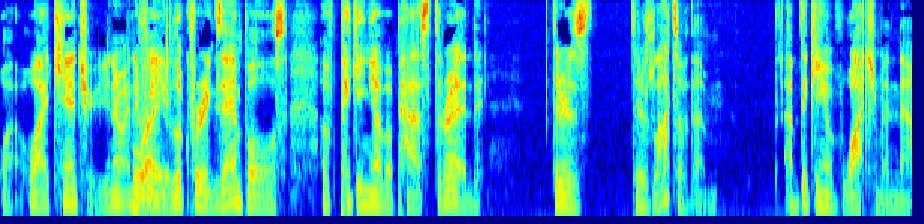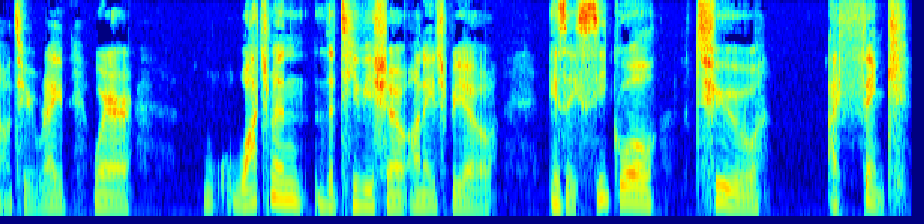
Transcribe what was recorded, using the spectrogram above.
why, why can't you? You know, and if right. you look for examples of picking up a past thread, there's there's lots of them. I'm thinking of Watchmen now too, right? Where Watchmen, the TV show on HBO, is a sequel to I think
